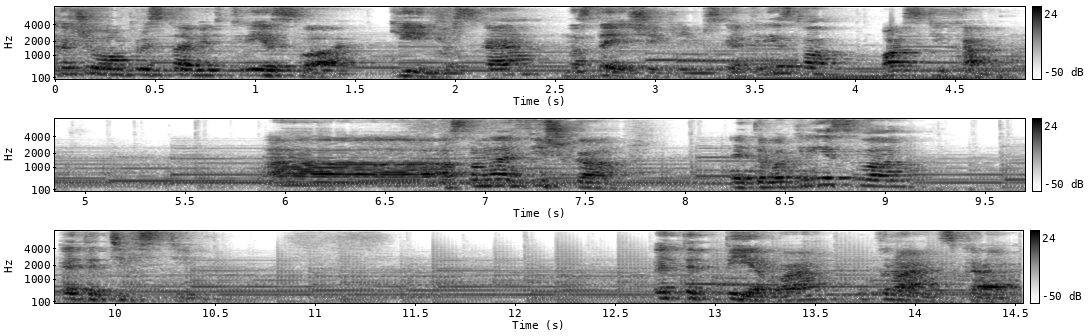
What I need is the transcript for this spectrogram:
хочу вам представить кресло геймерское, настоящее геймерское кресло, барский хаммер. А, основная фишка этого кресла – это текстиль. Это первое украинское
